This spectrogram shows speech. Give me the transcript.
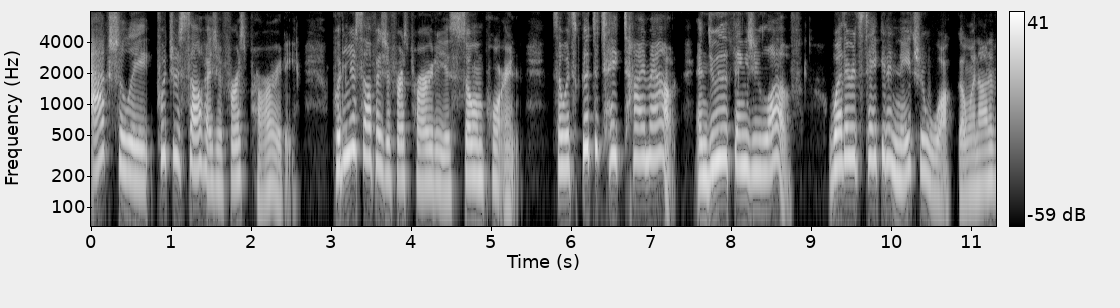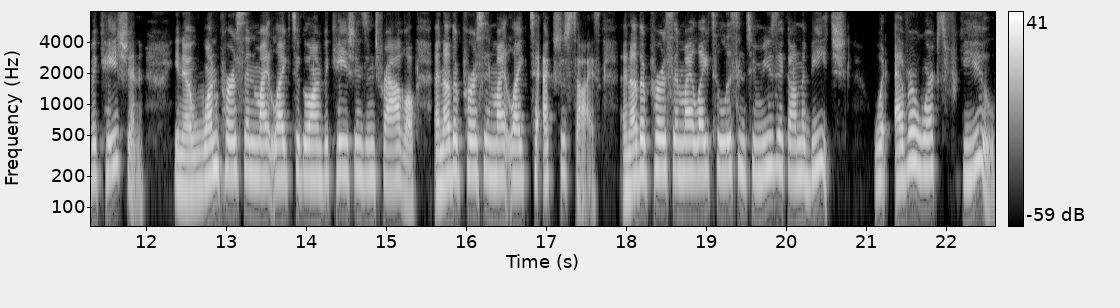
actually put yourself as your first priority. Putting yourself as your first priority is so important. So it's good to take time out and do the things you love. Whether it's taking a nature walk, going on a vacation. You know, one person might like to go on vacations and travel. Another person might like to exercise. Another person might like to listen to music on the beach. Whatever works for you,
